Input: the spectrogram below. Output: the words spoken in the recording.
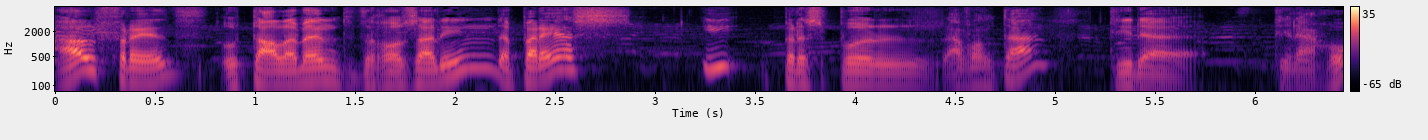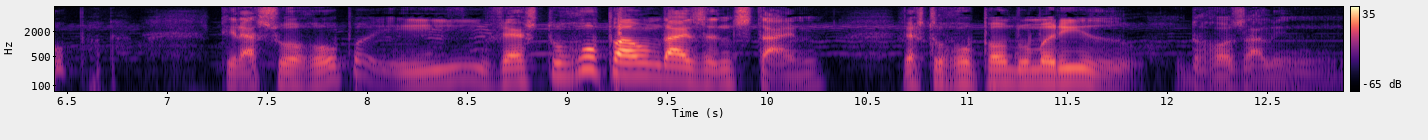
Alfred, o tal amante de Rosalind, aparece e, para se pôr à vontade, tira, tira a roupa, tira a sua roupa e veste o roupão de Eisenstein, veste o roupão do marido de Rosalind.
